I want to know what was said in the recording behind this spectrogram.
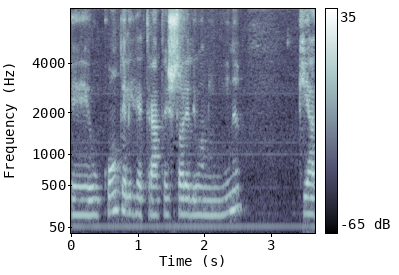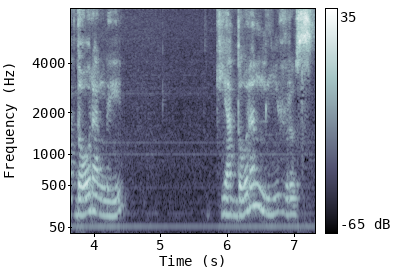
É, o conto ele retrata a história de uma menina que adora ler, que adora livros,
